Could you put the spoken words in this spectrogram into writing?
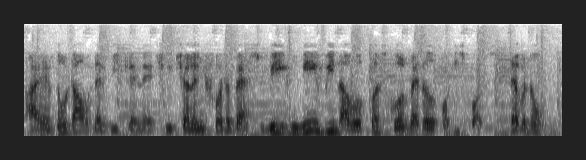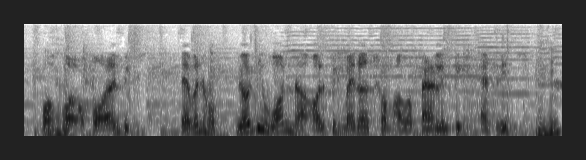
I have no doubt that we can actually challenge for the best. We may win our first gold medal for esports. Never know. For, Yeah. for, for Olympics. Never know. We already won uh, Olympic medals from our Paralympic athletes, Mhm.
